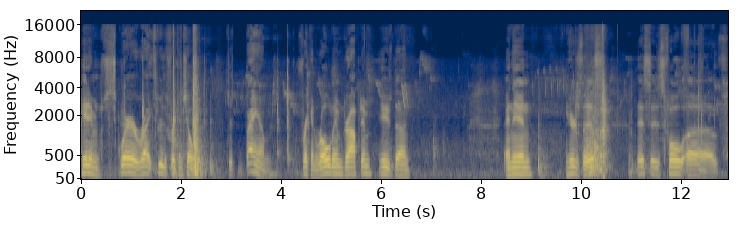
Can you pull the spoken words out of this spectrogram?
Hit him square right through the freaking shoulder. Just bam. Freaking rolled him, dropped him. He was done. And then here's this. This is full of.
